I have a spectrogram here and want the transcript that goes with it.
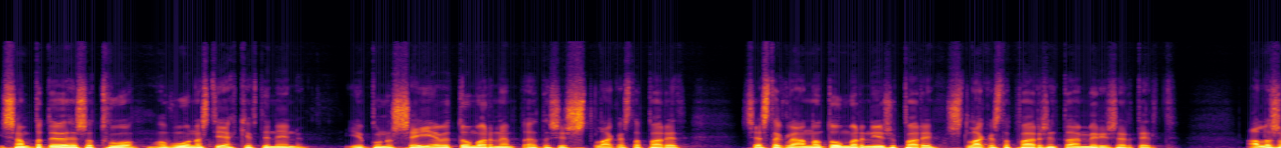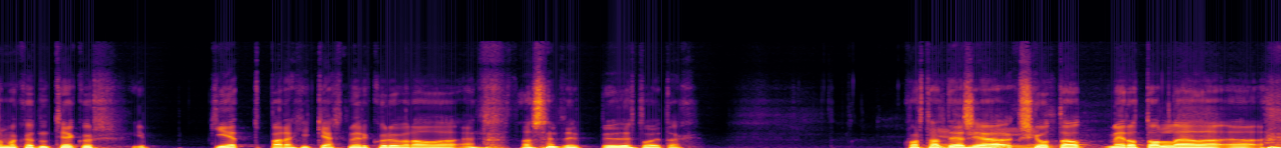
Í sambandi við þessa tvo og vonast ég ekki eftir neinu. Ég er búin að segja við dómarinn að þetta sé slagasta parið sérstaklega annan dómarinn í þessu pari slagasta pari sem dæmir í sér deilt alla saman hvernig hún tekur ég get bara ekki gert meiri kurvar á það en það sem þeir buðu upp á í dag hvort haldið það sé að skjóta á, meira á dolla eða, eða,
